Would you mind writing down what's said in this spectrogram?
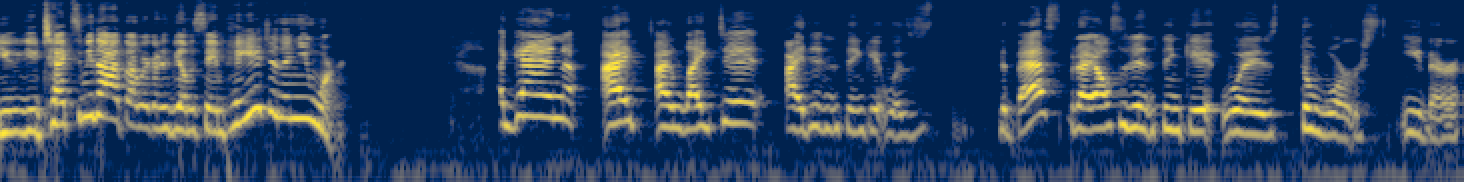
you you texted me that I thought we were going to be on the same page and then you weren't. Again, I I liked it. I didn't think it was the best, but I also didn't think it was the worst either.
